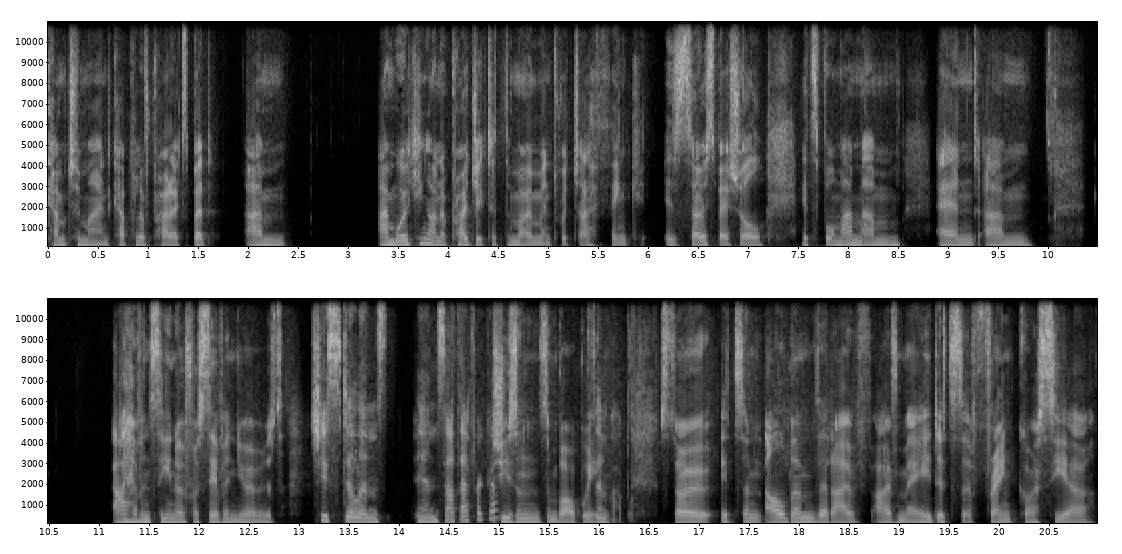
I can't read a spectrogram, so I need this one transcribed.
come to mind, a couple of products, but um, I'm working on a project at the moment which I think is so special. It's for my mum, and um, I haven't seen her for seven years. She's still in in South Africa, She's in Zimbabwe. Zimbabwe. So it's an album that I've I've made. It's a Frank Garcia.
